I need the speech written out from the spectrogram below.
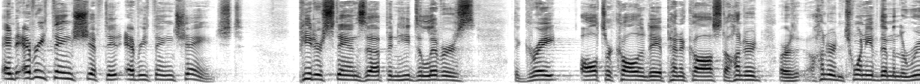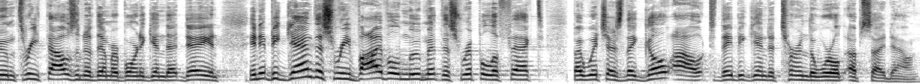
and everything shifted, everything changed. Peter stands up and he delivers the great altar call on the day of Pentecost, 100 or 120 of them in the room, 3,000 of them are born again that day. And, and it began this revival movement, this ripple effect, by which as they go out, they begin to turn the world upside down.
